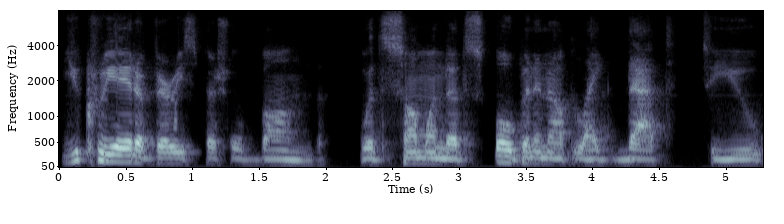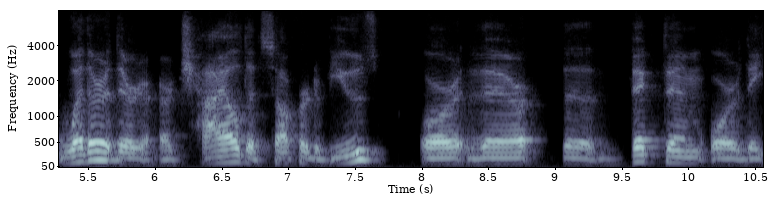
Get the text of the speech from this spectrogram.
you create a very special bond with someone that's opening up like that to you, whether they're a child that suffered abuse or they're the victim or they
